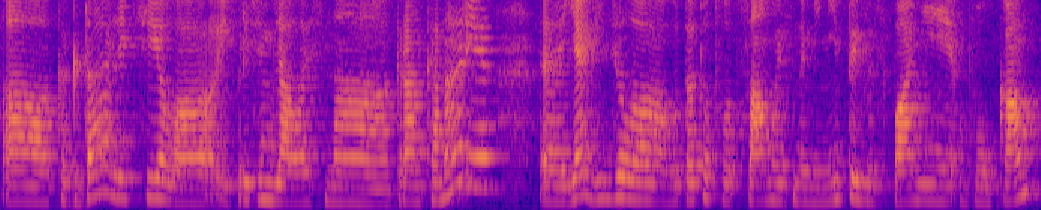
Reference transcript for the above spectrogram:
Э, когда летела и приземлялась на Гран-Канария, э, я видела вот этот вот самый знаменитый в Испании вулкан,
